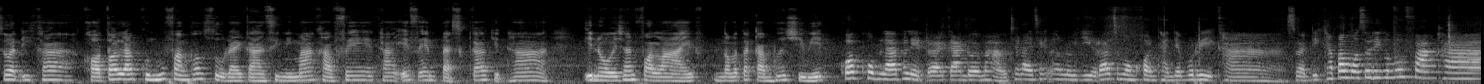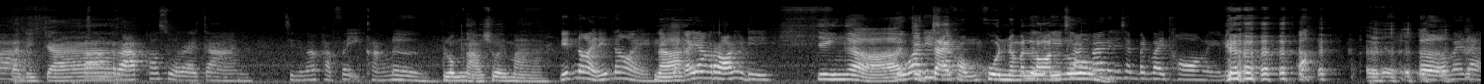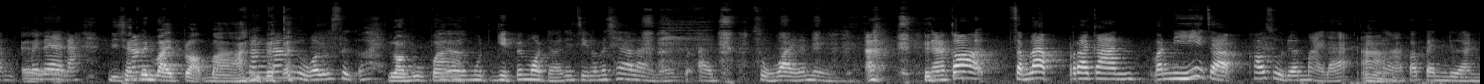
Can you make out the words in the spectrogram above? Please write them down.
สวัสดีค่ะ ขอต้อนรับคุณผู้ฟังเข้าสู่รายการ Cinema Cafe ทาง FM 89.5 Innovation for Life นวัตกรรมเพื่อชีวิต ควบคุมและผลิตรายการโดยมหาวิทยาลัยเทคโนโลยี ราชมงคลธัญบุรีค่ะ สวัสดีค่ะป้าโมดสวัสดีคุณผู้ฟังค่ะ สวัสดีจ้า ต้อนรับเข้าสู่รายการ Cinema Cafe อีกครั้งหนึ่ง ลมหนาวช่วยมา นิดหน่อยนิดหน่อยนะแต่ก็ยังร้อนอยู่ดี จริงเหรอหรือว่าจิตใจดิฉันของคุณนะมันหร้อนดิฉัรุ่มไม่ดิฉันเป็นวัยทองอะไรอย่างเงี้ย เออไม่แน่ไม่แน่นะดิฉันเป็นวัยเปราะบางนั่งนั่งอยู่ก็รู้สึกเอ้ยร้อนบูบว่าเออหงุดหงิดไปหมดเหรอจริงๆ แล้วไม่ใช่อะไรนะไอ้สูงวัยนั่นเองอะนะก็สำหรับรายการวันนี้จะเข้าสู่เดือนใหม่แล้วอ่านะก็เป็นเดือน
